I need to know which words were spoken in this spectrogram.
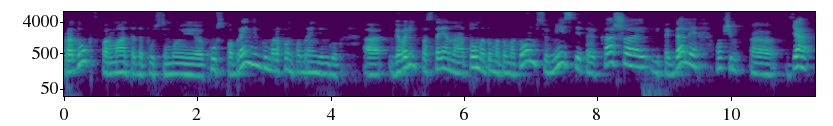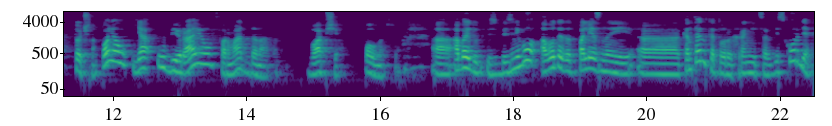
продукт формата, допустим, мой курс по брендингу, марафон по брендингу, а, говорить постоянно о том, о том, о том, о том, все вместе, это каша и так далее. В общем, э, я точно понял, я убираю формат донатов. Вообще, полностью. А, обойду без него, а вот этот полезный э, контент, который хранится в Дискорде,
